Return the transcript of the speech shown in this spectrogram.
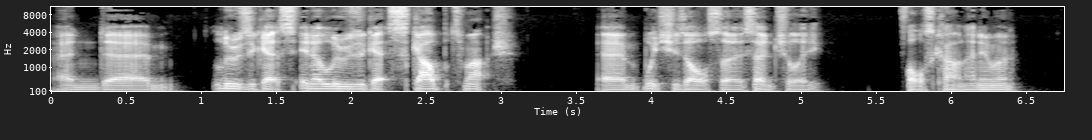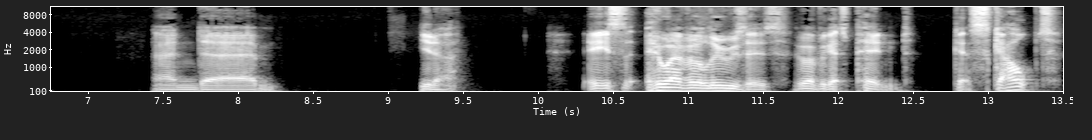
and um, loser gets in a loser gets scalped match, um, which is also essentially false count anyway. And um, you know, it's whoever loses, whoever gets pinned, gets scalped.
